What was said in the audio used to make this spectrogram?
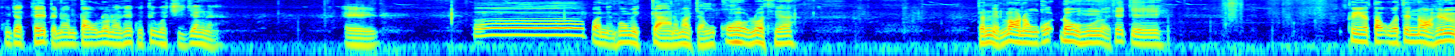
กูจะเตะเป็นอันเตาแล้วนะที่กูตื้อว่าชี้จังนะ ไอ้โอ้ปอนเนี่ยพวกมีกาวนะมาจังโก้รวดเทียจนเนี่ยล่อนองโก้ดงหงเลยเทีเจเพื่อนจะต่ออวดเต็นหน่อให้ดู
